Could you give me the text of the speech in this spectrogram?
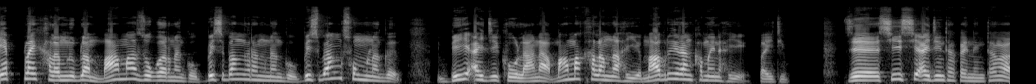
एप्लाइ खालामनोब्ला मा मा जगार नांगौ, बेसेबां रां नांगौ, बेसेबां सम नांगोन, बे आइडिखौ लाना मा मा खालामनो हायो, माबोरै रां खामायनो हायो बायदि। जे सि सि आइडिनि थाखाय नोंथाङा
